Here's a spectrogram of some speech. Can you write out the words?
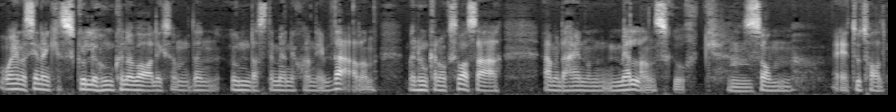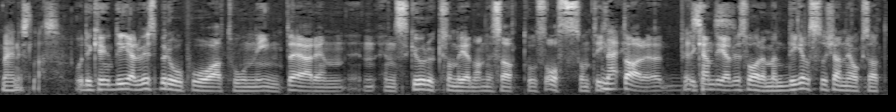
å ena sidan skulle hon kunna vara liksom den ondaste människan i världen. Men hon kan också vara så här, ja men det här är någon mellanskurk Mm. som är totalt meningslös. Och det kan ju delvis bero på att hon inte är en, en, en skurk som redan är satt hos oss som tittar. det precis. kan delvis vara men dels så känner jag också att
